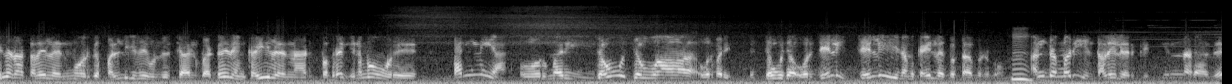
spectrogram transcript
என்னடா தலையில என்னமோ இருக்க பள்ளிகளே விழுந்துச்சான்னு பார்த்து என் கையில நான் பார்க்கறேன். என்னமோ ஒரு தண்ணியா? ஒரு மாதிரி ஜவ்வு ஜவ்வா ஒரு மாதிரி ஜவ்வு ஜவ் ஒரு ஜெலி ஜெல்லி நம்ம கையில தொட்டா இருக்கும். அந்த மாதிரி என் தலையில இருக்கு. என்னடா அது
